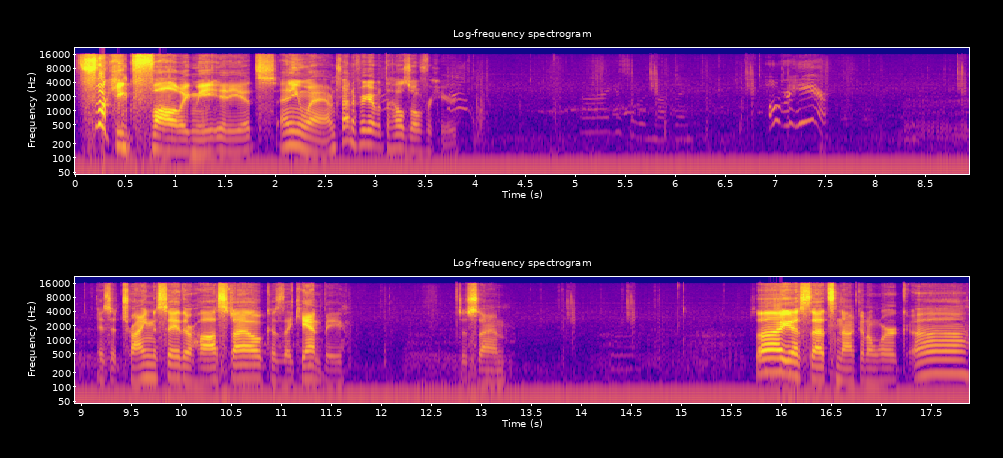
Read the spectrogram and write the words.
Fucking following me, idiots. Anyway, I'm trying to figure out what the hell's over here. I guess it was nothing. Over here. Is it trying to say they're hostile? Because they can't be. Just saying. So I guess that's not gonna work. Uh...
